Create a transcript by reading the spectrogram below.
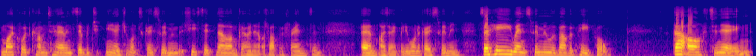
Michael had come to her and said, Would you, you know, do you want to go swimming? But she said, No, I'm going out with other friends and um, I don't really want to go swimming. So he went swimming with other people. That afternoon,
